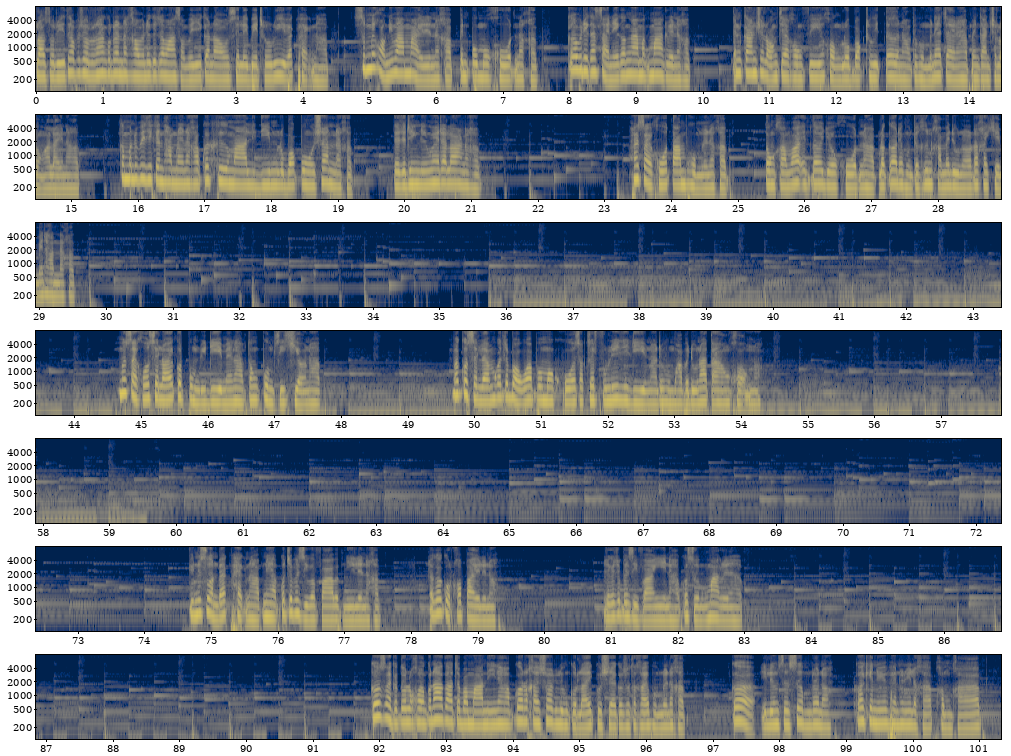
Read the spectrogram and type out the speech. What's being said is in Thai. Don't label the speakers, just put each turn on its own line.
กล่าวสวัสดีท่านผู้ชมทุกท่านกันด้วยนะครับวันนี้ก็จะมาสอนวิธีการเอา Celebratory Backpack นะครับ ซึ่งเป็นของที่มาใหม่เลยนะครับ เป็นโปรโมโค้ดนะครับ ก็วิธีการใส่นี้ก็ง่ายมากๆเลยนะครับ เป็นการฉลองแจกของฟรีของ Roblox Twitter นะครับ แต่ผมไม่แน่ใจนะครับ เป็นการฉลองอะไรนะครับ ก็มาดูวิธีการทำเลยนะครับ ก็คือมา redeem Roblox Promotion นะครับ เดี๋ยวจะทิ้งลิงก์ไว้ด้านล่างนะครับ ให้ใส่โค้ดตามผมเลยนะครับ ตรงคำว่า enter your code นะครับ แล้วก็เดี๋ยวผมจะขึ้นคำให้ดูเนาะถ้าใครเขียนไม่ทันนะครับ เมื่อใส่โค้ดเสร็จแล้วให้กดปุ่มดีๆนะครับ ต้องปุ่มสีเขียวนะครับ เมื่อกดเสร็จแล้วมันก็จะบอกว่าโปรโมโค้ด successfully redeem นะเดี๋ยวผมพาไปดูหน้าตาของของเนาะ อยู่ในส่วนแบ็คแพคนะครับนี่ครับก็จะเป็นสีฟ้าแบบนี้เลยนะครับ แล้วก็กดเข้าไปเลยเนาะแล้วก็จะเป็นสีฟ้าอย่างนี้นะครับ ก็สวยมากๆเลยนะครับก็ใส่กับตัวละครก็หน้าตาจะประมาณนี้นะครับ ก็ถ้าใครชอบอย่าลืมกดไลค์กดแชร์กดซับสไครป์ผมด้วยนะครับ ก็อย่าลืมเซอร์เสื้อผมด้วยเนาะก็แค่นี้เพียงเท่านี้แหละครับขอบคุณครับ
